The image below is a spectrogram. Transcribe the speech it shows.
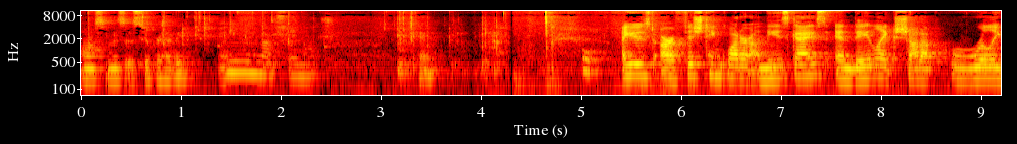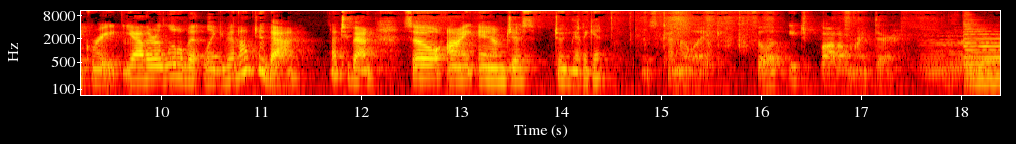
Awesome. Is it super heavy? Mm, not so much. Okay. I used our fish tank water on these guys and they like shot up really great. Yeah, they're a little bit leggy, but not too bad. Not too bad. So I am just doing that again. Just kind of like fill up each bottom right there.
